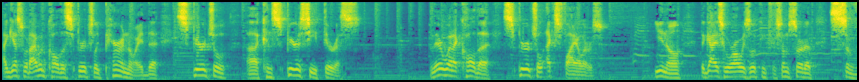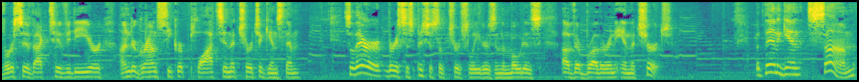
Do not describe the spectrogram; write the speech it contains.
I guess, what I would call the spiritually paranoid, the spiritual uh, conspiracy theorists. They're what I call the spiritual X filers. You know, the guys who are always looking for some sort of subversive activity or underground secret plots in the church against them. So they're very suspicious of church leaders and the motives of their brethren in the church. But then again, some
